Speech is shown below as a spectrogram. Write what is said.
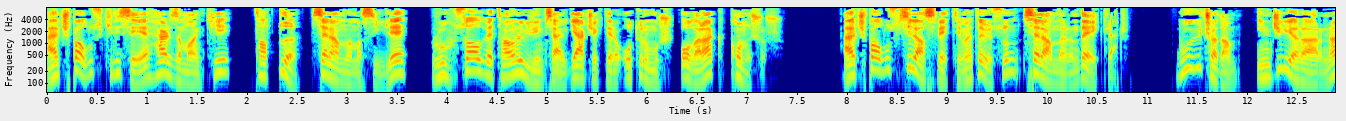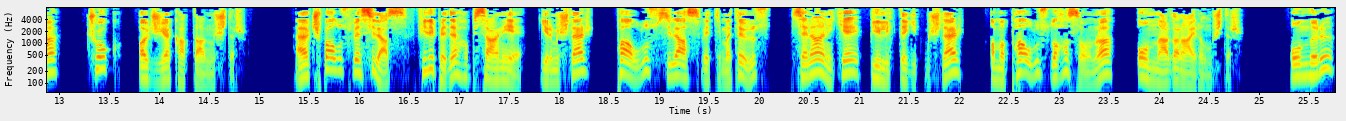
Elçi Paulus kiliseye her zamanki tatlı selamlaması ile ruhsal ve tanrı bilimsel gerçeklere oturmuş olarak konuşur. Elçi Paulus Silas ve Timoteus'un selamlarını da ekler. Bu üç adam İncil yararına çok acıya katlanmıştır. Elçi Paulus ve Silas Filipe'de hapishaneye girmişler. Paulus, Silas ve Timoteus Selanik'e birlikte gitmişler ama Paulus daha sonra onlardan ayrılmıştır. Onları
